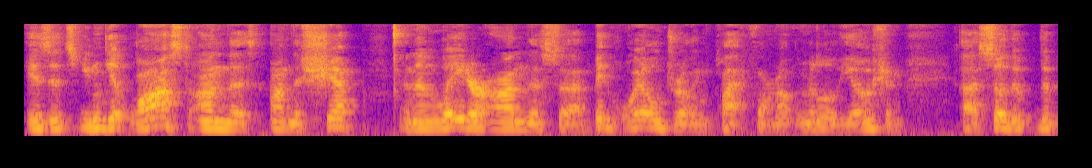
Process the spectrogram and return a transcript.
is it's you can get lost on the on the ship, and then later on this uh, big oil drilling platform out in the middle of the ocean uh, so the, the,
